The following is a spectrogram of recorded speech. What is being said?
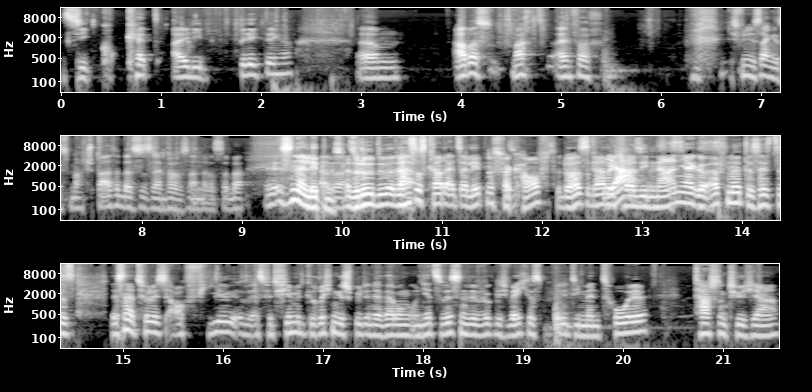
Das ist die Kokett, all die Billigdinger. Ähm, aber es macht einfach ich will nicht sagen, es macht Spaß, aber es ist einfach was anderes. Aber es ist ein Erlebnis. Aber, also du, du, du ja. hast es gerade als Erlebnis also verkauft. Du hast gerade ja, quasi Narnia ist, geöffnet. Das heißt, das ist natürlich auch viel. Es wird viel mit Gerüchen gespielt in der Werbung. Und jetzt wissen wir wirklich, welches Bild die Menthol Taschentücher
